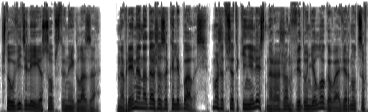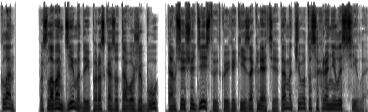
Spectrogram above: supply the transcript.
что увидели ее собственные глаза. На время она даже заколебалась. Может, все-таки не лезть на рожон в виду не логово, а вернуться в клан? По словам Дима, да и по рассказу того же Бу, там все еще действуют кое-какие заклятия, там от чего-то сохранилась сила.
